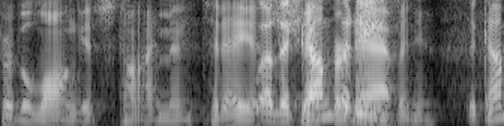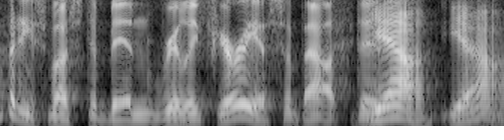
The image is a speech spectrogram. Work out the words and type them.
for the longest time, and today it's Well, the Shepherd companies, Avenue. the companies must have been really furious about this. Yeah, yeah,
